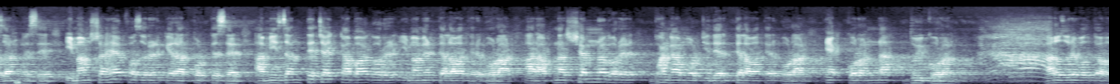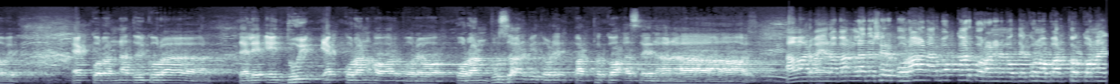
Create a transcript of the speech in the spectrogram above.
আজান হয়েছে। ইমাম সাহেব ফজরের কেরাত পড়তেছেন। আমি জানতে চাই কাবাগরের ইমামের তেলাওয়াতের কোরআন আর আপনার শ্যামনগরের ভাঙা মসজিদের তেলাওয়াতের কোরআন। এক কোরআন না দুই কোরআন? আরও জোরে বলতে হবে। এক কোরআন না দুই কোরআন? তাহলে এই দুই এক কোরআন হওয়ার পরেও কোরআন বুঝার ভিতরে পার্থক্য আছে না আমার ভাইয়েরা, বাংলাদেশের কোরআন আর মক্কার কোরআনের মধ্যে কোনো পার্থক্য নাই।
